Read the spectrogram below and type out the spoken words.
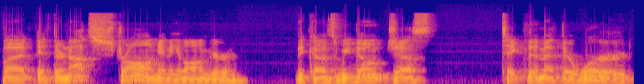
But if they're not strong any longer, because we don't just take them at their word.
